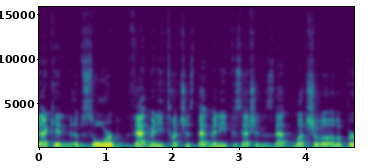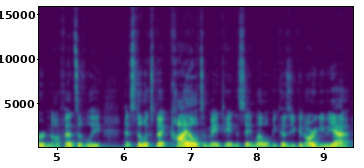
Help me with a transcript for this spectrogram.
that can absorb that many touches, that many possessions, that much of a, of a burden offensively, and still expect Kyle to maintain the same level. Because you could argue, yeah,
